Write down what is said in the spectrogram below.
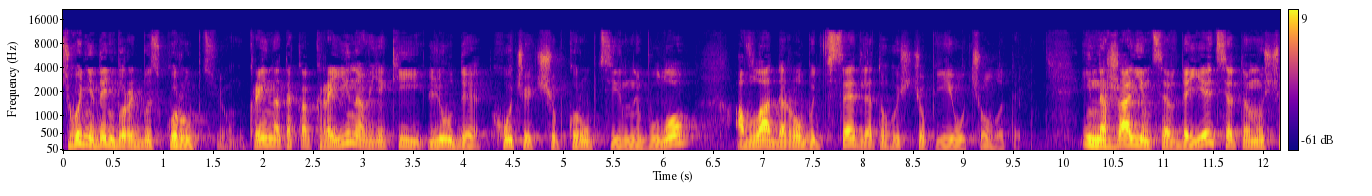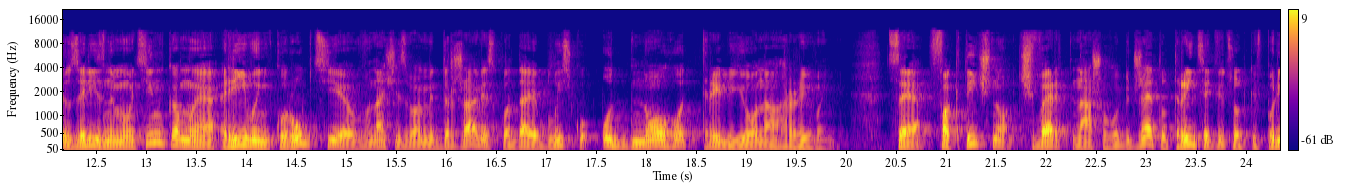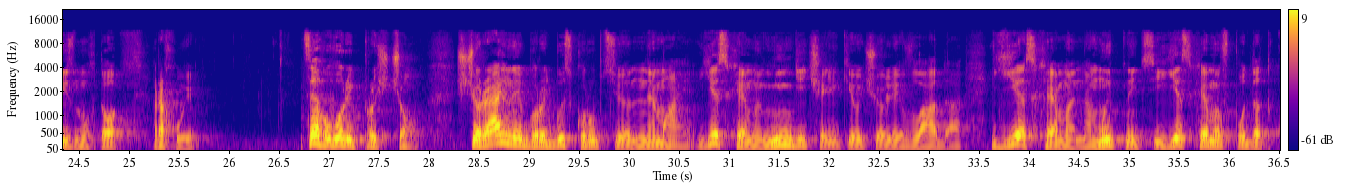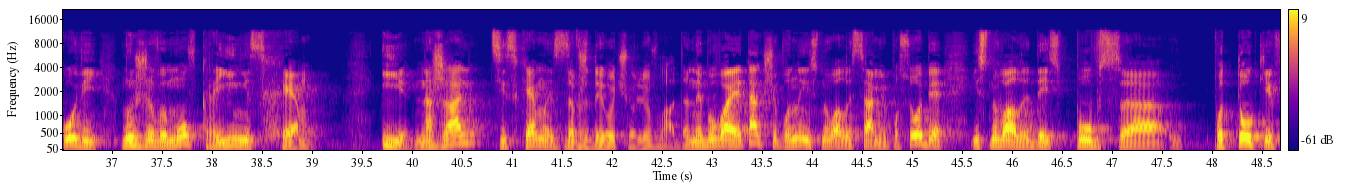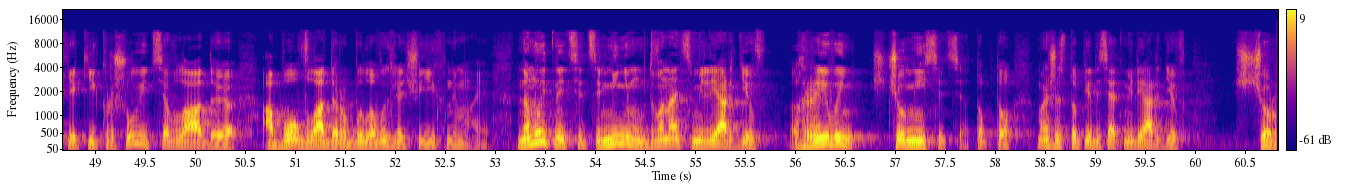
Сьогодні день боротьби з корупцією. Україна така країна, в якій люди хочуть, щоб корупції не було, а влада робить все для того, щоб її очолити. І, на жаль, їм це вдається, тому що за різними оцінками рівень корупції в нашій з вами державі складає близько 1 трильйона гривень. Це фактично чверть нашого бюджету, 30% по-різному хто рахує. Це говорить про що? Що реальної боротьби з корупцією немає. Є схеми Міндіча, які очолює влада, є схеми на митниці, є схеми в податковій. Ми живемо в країні схем. І, на жаль, ці схеми завжди очолює влада. Не буває так, щоб вони існували самі по собі, існували десь повз е, потоків, які кришуються владою, або влада робила вигляд, що їх немає. На митниці це мінімум 12 мільярдів гривень щомісяця, тобто майже 150 мільярдів щороку.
